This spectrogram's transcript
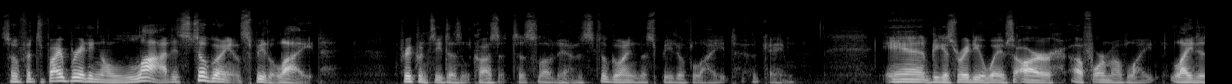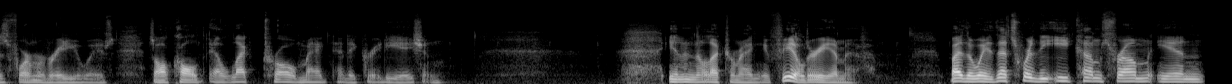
So if it's vibrating a lot, it's still going at the speed of light. Frequency doesn't cause it to slow down. It's still going the speed of light, okay? And because radio waves are a form of light. Light is a form of radio waves. It's all called electromagnetic radiation in an electromagnetic field or EMF. By the way, that's where the E comes from in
